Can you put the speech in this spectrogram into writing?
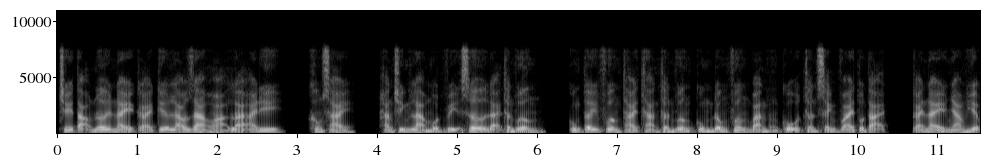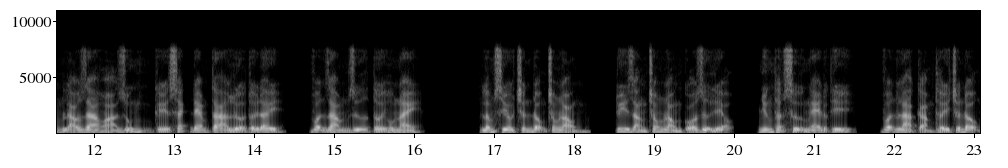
chế tạo nơi này cái kia lão gia hỏa là ai đi, không sai, hắn chính là một vị sơ đại thần vương, cùng Tây phương Thái Thản thần vương cùng Đông phương bản cổ thần sánh vai tồn tại, cái này nham hiểm lão gia hỏa dùng kế sách đem ta lừa tới đây, vận giam giữ tới hôm nay. Lâm siêu chấn động trong lòng, tuy rằng trong lòng có dự liệu, nhưng thật sự nghe được thì, vẫn là cảm thấy chấn động.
